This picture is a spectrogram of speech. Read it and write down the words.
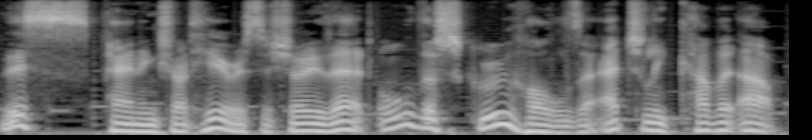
This panning shot here is to show you that all the screw holes are actually covered up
